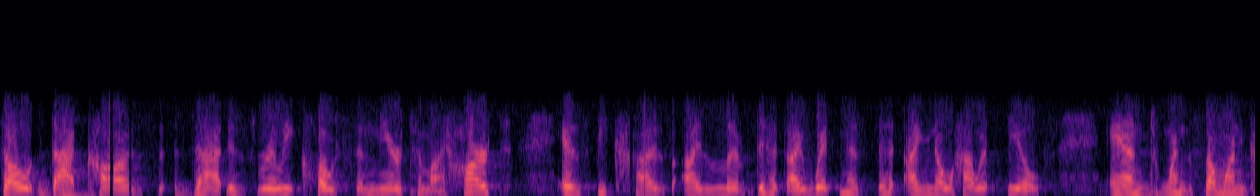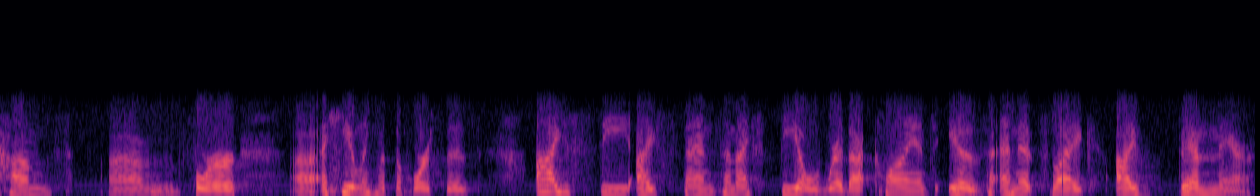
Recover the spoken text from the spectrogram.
So that cause that is really close and near to my heart is because I lived it, I witnessed it, I know how it feels. And when someone comes um, for uh, a healing with the horses, I see, I sense, and I feel where that client is, and it's like I've been there.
